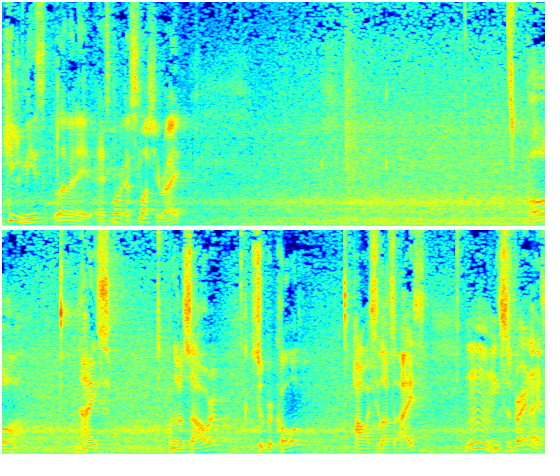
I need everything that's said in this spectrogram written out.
Hilmi's lemonade. And it's more like a slushy, right? Oh, nice. A little sour, super cold. Obviously lots of ice. Mmm, this is very nice.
